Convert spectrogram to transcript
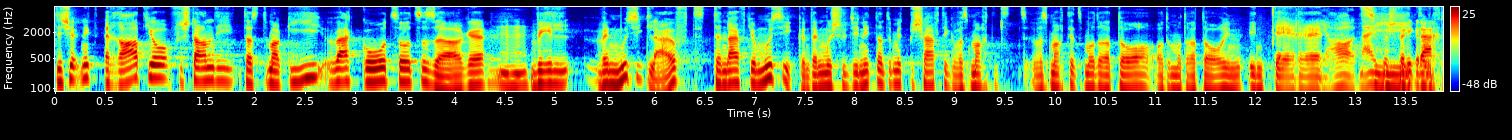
ist ja nicht ein Radio, verstand ich, dass die Magie weggeht sozusagen, weil wenn Musik läuft, dann läuft ja Musik und dann musst du dich nicht noch damit beschäftigen, was macht jetzt, was macht jetzt Moderator oder Moderatorin in der Ja, nein, Zeit du hast völlig recht.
